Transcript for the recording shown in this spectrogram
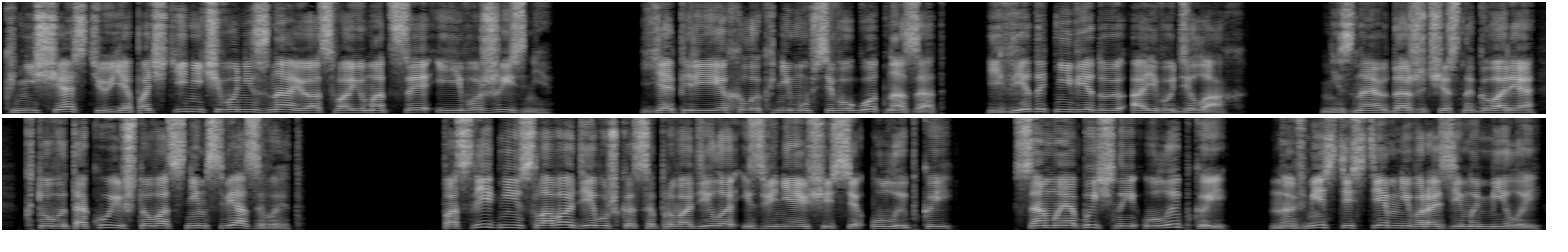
К несчастью, я почти ничего не знаю о своем отце и его жизни. Я переехала к нему всего год назад и ведать не ведаю о его делах. Не знаю даже, честно говоря, кто вы такой и что вас с ним связывает. Последние слова девушка сопроводила извиняющейся улыбкой, самой обычной улыбкой, но вместе с тем невыразимо милой,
